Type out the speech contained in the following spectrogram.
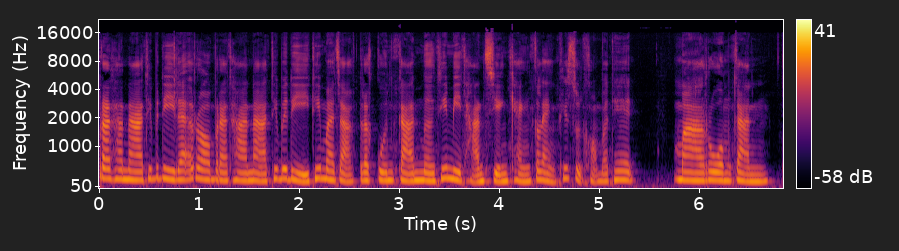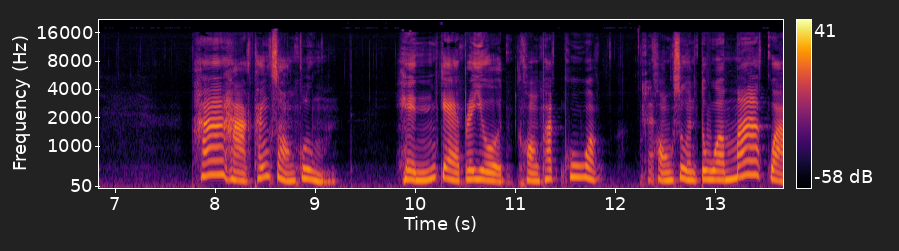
ประธานาธิบดีและรองประธานาธิบดีที่มาจากตระกูลการเมืองที่มีฐานเสียงแข็งแกร่งที่สุดของประเทศมารวมกัน ถ้าหากทั้งสองกลุ่ม เห็นแก่ประโยชน์ของพรรคพวกค่ะ ของส่วนตัวมากกว่า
